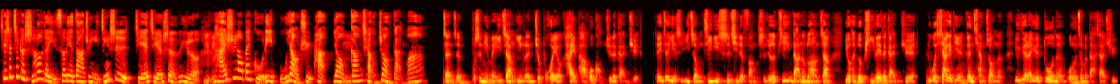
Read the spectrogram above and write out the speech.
其实这个时候的以色列大军已经是节节胜利了，嗯、还需要被鼓励不要惧怕，要刚强壮胆吗？战争不是你每一仗赢了你就不会有害怕或恐惧的感觉。所以这也是一种激励士气的方式，就是毕竟打那么多场仗，有很多疲累的感觉。如果下个敌人更强壮呢，又越来越多呢，我们怎么打下去？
